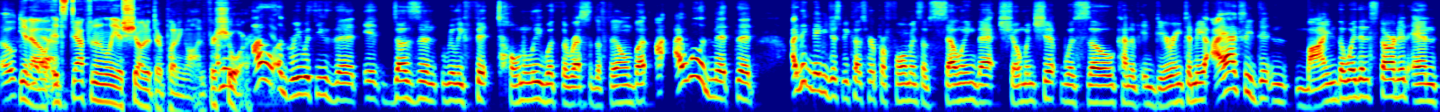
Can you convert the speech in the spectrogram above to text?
Okay, you know, yeah. it's definitely a show that they're putting on for I sure. Mean, I'll yeah. agree with you that it doesn't really fit tonally with the rest of the film, but I, I will admit that I think maybe just because her performance of selling that showmanship was so kind of endearing to me, I actually didn't mind the way that it started, and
